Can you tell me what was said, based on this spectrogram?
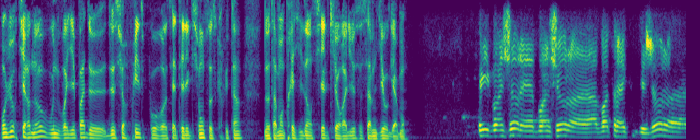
Bonjour Tierno, vous ne voyez pas de, surprise pour euh, cette élection, ce scrutin, notamment présidentiel qui aura lieu ce samedi au Gabon? Oui, bonjour et bonjour euh, à votre équipe du jour. Euh,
